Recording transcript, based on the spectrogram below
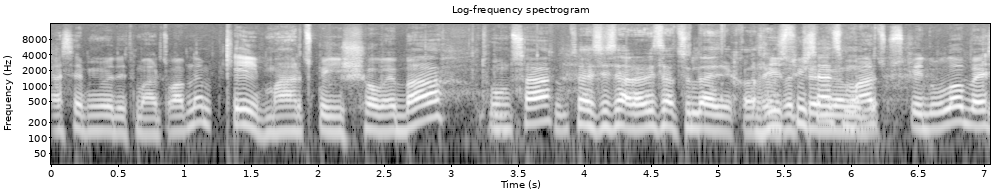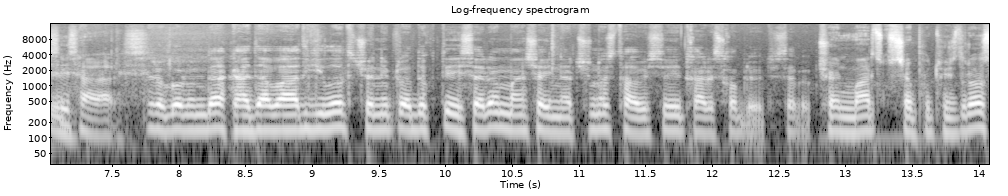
ასე მივედით მარწყვამდე. კი, მარ მარწყვი იშოვება, თუმცა თუმცა ეს ის არ არის, რაც უნდა იყოს. რისთვისაც მარწყვს ყიდულობ, ეს ის არ არის. როგორ უნდა გადავაადგილოთ ჩვენი პროდუქტი ისე, რომ მან შეინარჩუნოს თავისი ხარისხობრივი თვისებები. ჩვენ მარწყვს შეფუთვის დროს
